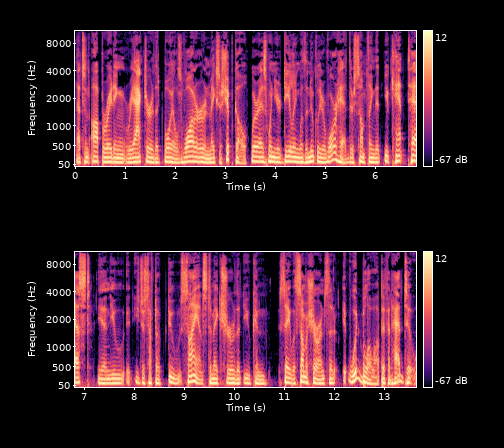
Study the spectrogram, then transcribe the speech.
that's an operating reactor that boils water and makes a ship go, whereas when you're dealing with a nuclear warhead, there's something that you can't test and you you just have to do science to make sure that you can say with some assurance that it would blow up if it had to.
